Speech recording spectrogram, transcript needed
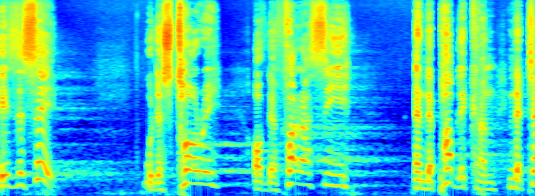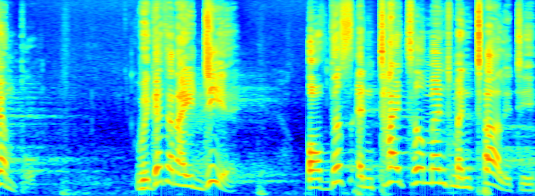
It's the same with the story of the Pharisee and the publican in the temple. We get an idea of this entitlement mentality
